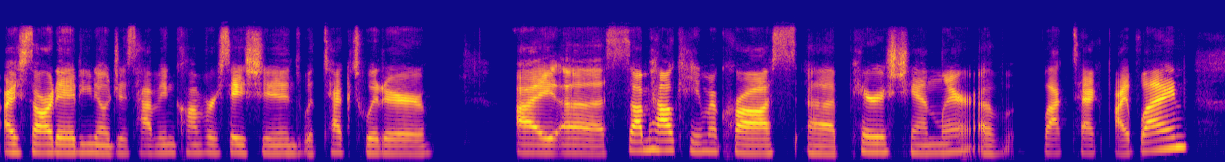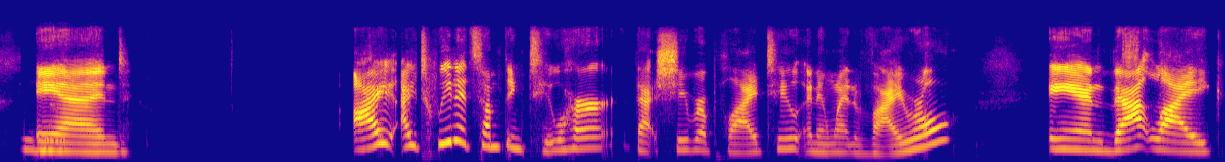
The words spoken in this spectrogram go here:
I started, you know, just having conversations with tech Twitter. I uh, somehow came across uh, Pariss Chandler of Black Tech Pipeline, mm-hmm. and I I tweeted something to her that she replied to, and it went viral, and that like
